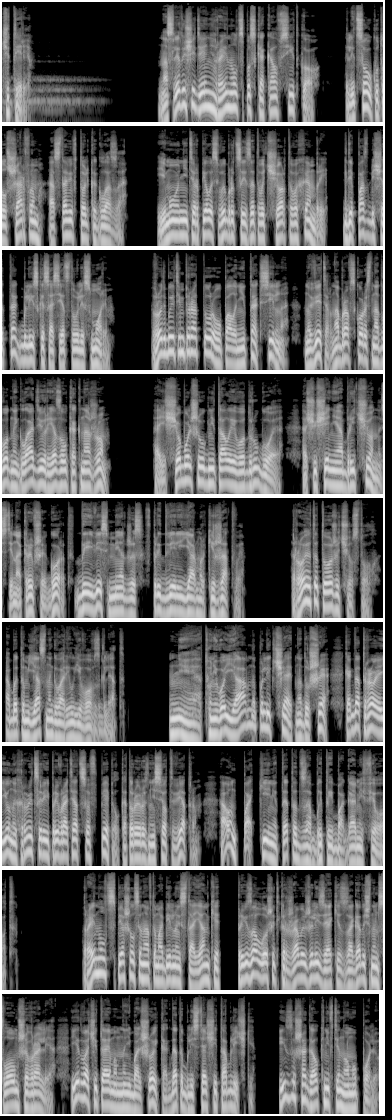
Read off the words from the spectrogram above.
4. На следующий день Рейнольдс поскакал в Ситко. Лицо укутал шарфом, оставив только глаза. Ему не терпелось выбраться из этого чёртова Хэмбри, где пастбища так близко соседствовали с морем. Вроде бы и температура упала не так сильно, но ветер, набрав скорость над водной гладью, резал как ножом. А еще больше угнетало его другое — ощущение обреченности, накрывшее город, да и весь Меджис в преддверии ярмарки жатвы. Рой это тоже чувствовал, об этом ясно говорил его взгляд. Нет, у него явно полегчает на душе, когда трое юных рыцарей превратятся в пепел, который разнесет ветром, а он покинет этот забытый богами феод. Рейнольдс спешился на автомобильной стоянке, привязал лошадь к ржавой железяке с загадочным словом «Шевроле», едва читаемым на небольшой, когда-то блестящей табличке, и зашагал к нефтяному полю.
